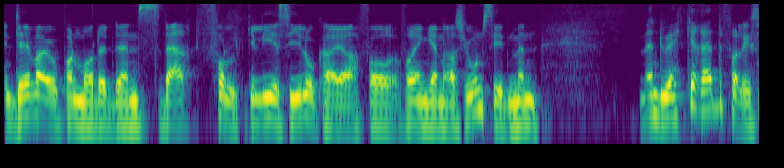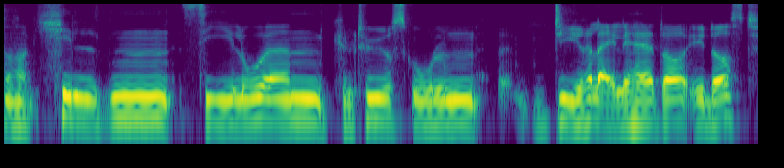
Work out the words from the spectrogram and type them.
det var jo på en måte den svært folkelige Silokaia for, for en generasjon siden. men men du er ikke redd for liksom sånn Kilden, siloen, kulturskolen, dyre leiligheter ytterst?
